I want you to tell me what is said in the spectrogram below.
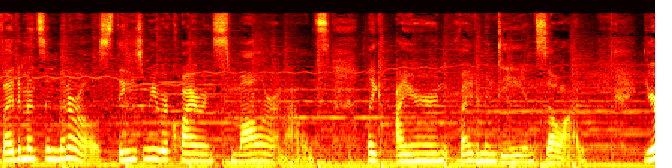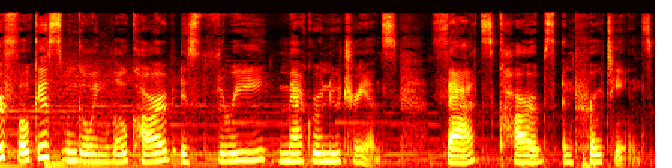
vitamins and minerals, things we require in smaller amounts, like iron, vitamin D, and so on. Your focus when going low carb is three macronutrients fats, carbs, and proteins.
